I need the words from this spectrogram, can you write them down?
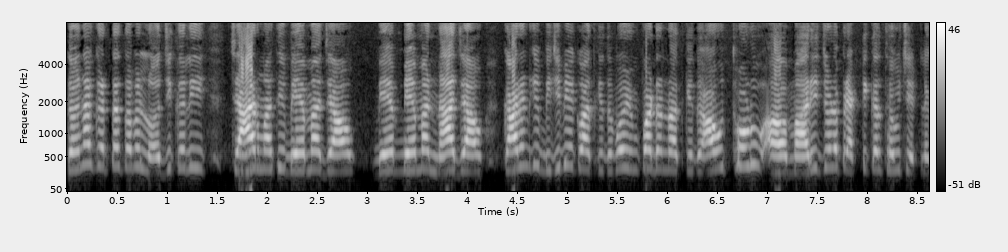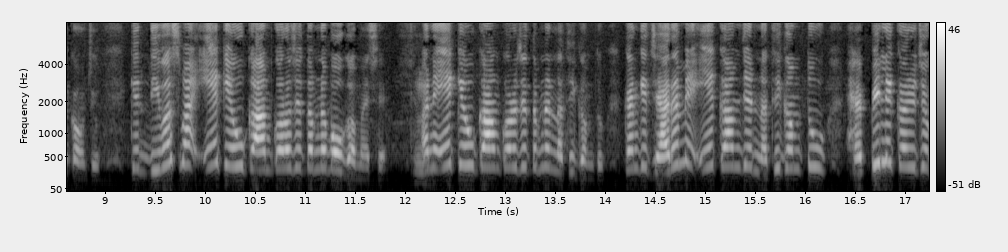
તો એના કરતાં તમે લોજિકલી ચારમાંથી બેમાં જાઓ બે બેમાં ના જાઓ. કારણ કે બીજી બી એક વાત કીધું બહુ ઇમ્પોર્ટન્ટ વાત કીધું. આવું થોડું મારી જોડે પ્રેક્ટિકલ થયું છે એટલે કહું છું કે દિવસમાં એક એવું કામ કરો જે તમને બહુ ગમે છે. અને એક એવું કામ કરો જે તમને નથી ગમતું. કારણ કે જ્યારે મેં એ કામ જે નથી ગમતું હેપીલી કર્યું છે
